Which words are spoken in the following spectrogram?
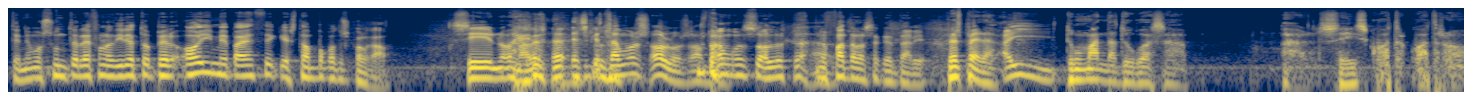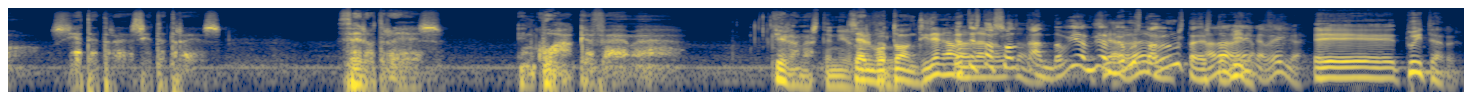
tenemos un teléfono directo, pero hoy me parece que está un poco descolgado. Sí, no, es que estamos solos, hombre. Estamos solos, Claro. nos falta la secretaria. Pero espera, Ahí. tú manda tu WhatsApp al 644-7373-03 en Quack FM. Qué ganas tenías. El botón, tiene ganas Ya te estás soltando. Bien, bien, Sí, me gusta, ver. me gusta esto. Mira, venga, venga. eh, Twitter.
